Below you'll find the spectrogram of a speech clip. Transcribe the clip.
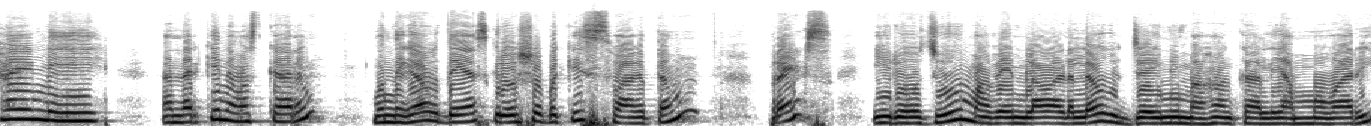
హాయ్ అండి. అందరికీ నమస్కారం. ముందుగా ఉదయాస్ గృహశోభకి స్వాగతం. ఫ్రెండ్స్ ఈరోజు మా వేములవాడలో ఉజ్జయిని మహాంకాళి అమ్మవారి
